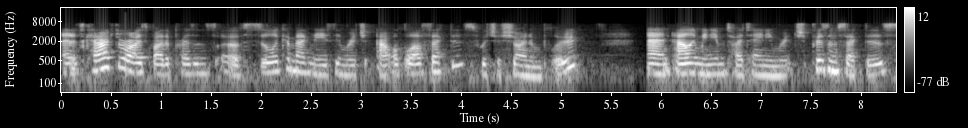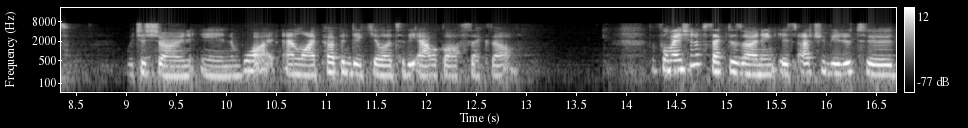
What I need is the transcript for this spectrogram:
and it's characterized by the presence of silica magnesium rich hourglass sectors, which are shown in blue, and aluminium titanium rich prism sectors, which is shown in white and lie perpendicular to the hourglass sector. The formation of sector zoning is attributed to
